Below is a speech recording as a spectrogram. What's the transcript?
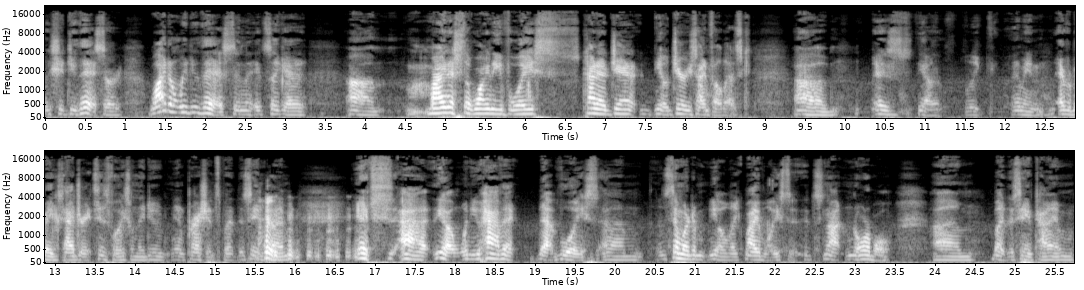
we should do this, or why don't we do this? And it's like a um, minus the whiny voice, kind of Jan- you know Jerry Seinfeld esque. Um, is you know I mean everybody exaggerates his voice when they do impressions, but at the same time, it's uh, you know when you have that that voice, um, similar to you know like my voice, it's not normal, um, but at the same time,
